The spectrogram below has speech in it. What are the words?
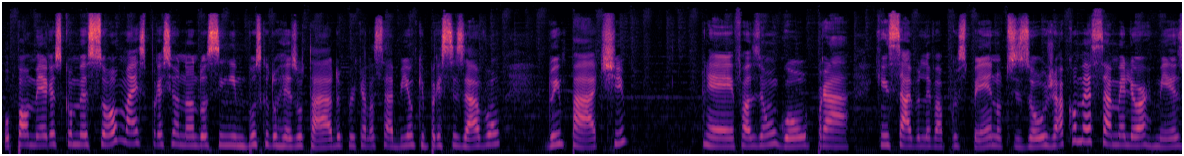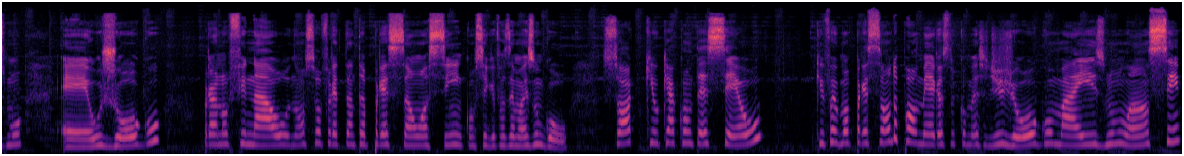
o Palmeiras começou mais pressionando assim em busca do resultado, porque elas sabiam que precisavam do empate. É, fazer um gol para, quem sabe, levar para os pênaltis ou já começar melhor mesmo é, o jogo para no final não sofrer tanta pressão assim, conseguir fazer mais um gol. Só que o que aconteceu, que foi uma pressão do Palmeiras no começo de jogo, mas num lance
